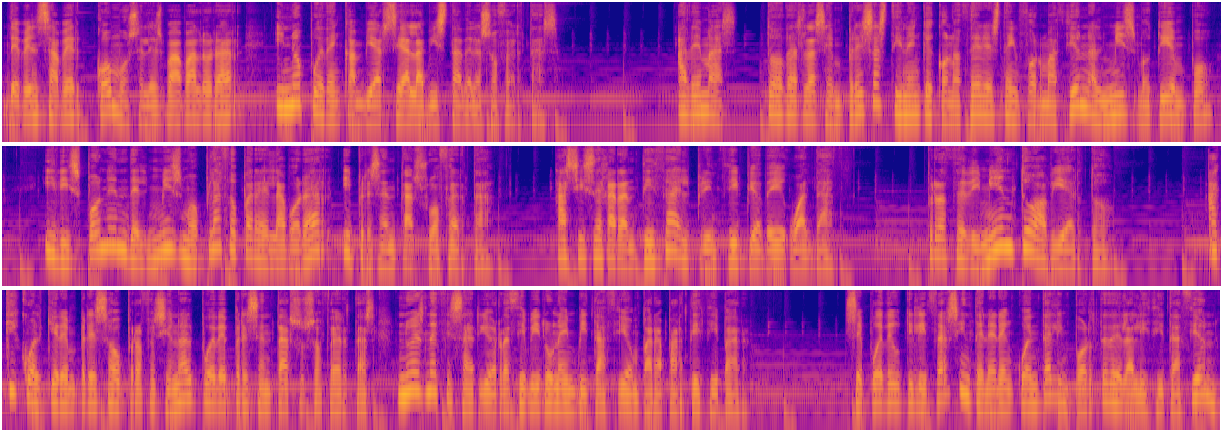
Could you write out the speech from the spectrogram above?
deben saber cómo se les va a valorar y no pueden cambiarse a la vista de las ofertas. Además, todas las empresas tienen que conocer esta información al mismo tiempo y disponen del mismo plazo para elaborar y presentar su oferta. Así se garantiza el principio de igualdad. Procedimiento abierto. Aquí cualquier empresa o profesional puede presentar sus ofertas, no es necesario recibir una invitación para participar. Se puede utilizar sin tener en cuenta el importe de la licitación,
